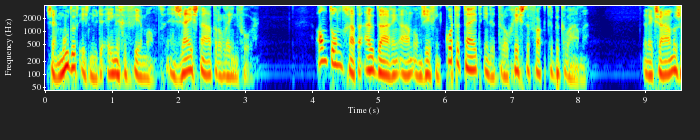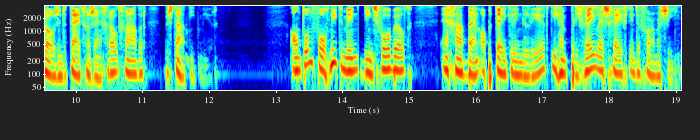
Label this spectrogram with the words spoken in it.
Zijn moeder is nu de enige firmant en zij staat er alleen voor. Anton gaat de uitdaging aan om zich in korte tijd in het drogistenvak te bekwamen. Een examen zoals in de tijd van zijn grootvader bestaat niet meer. Anton volgt niettemin diens voorbeeld en gaat bij een apotheker in de leer die hem privéles geeft in de farmacie.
